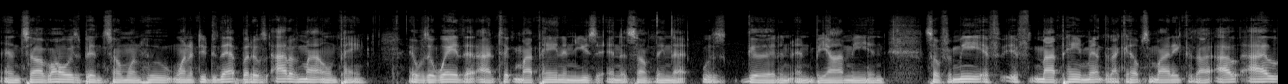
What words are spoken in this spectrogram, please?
And so I've always been someone who wanted to do that, but it was out of my own pain. It was a way that I took my pain and used it into something that was good and, and beyond me. And so for me, if, if my pain meant that I could help somebody, because I, I, I,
